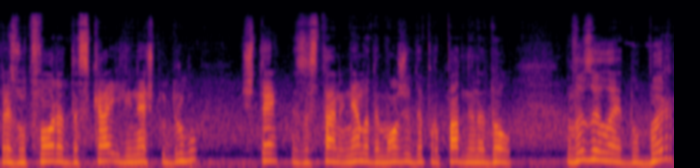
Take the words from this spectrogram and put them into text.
през отвора дъска или нещо друго, ще застане. Няма да може да пропадне надолу. Възела е добър,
